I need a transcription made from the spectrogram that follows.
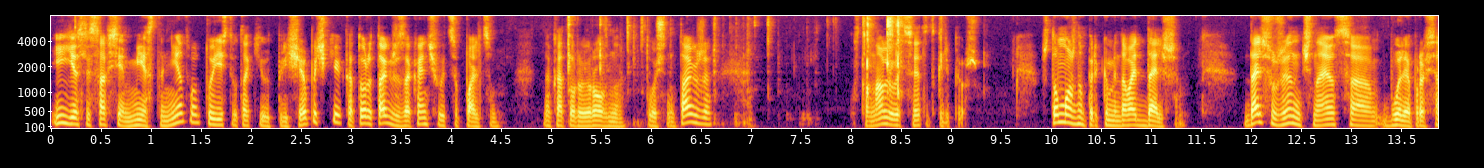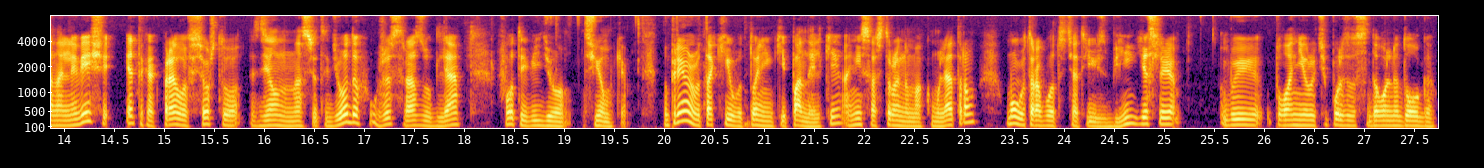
И если совсем места нету, то есть вот такие вот прищепочки, которые также заканчиваются пальцем, на которые ровно точно так же устанавливается этот крепеж. Что можно порекомендовать дальше? Дальше уже начинаются более профессиональные вещи. Это, как правило, все, что сделано на светодиодах уже сразу для фото и видео съемки. Например, вот такие вот тоненькие панельки, они со встроенным аккумулятором, могут работать от USB, если вы планируете пользоваться довольно долго.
